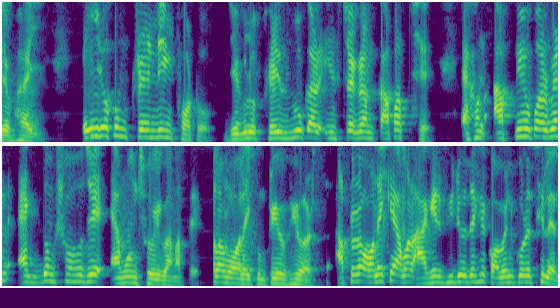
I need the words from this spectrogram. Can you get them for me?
রে ভাই এই রকম ট্রেন্ডিং ফটো যেগুলো ফেসবুক আর ইনস্টাগ্রাম কাঁপাচ্ছে, এখন আপনিও পারবেন একদম সহজে এমন ছবি বানাতে। আসসালামু আলাইকুম প্রিয় ভিউয়ার্স আপনারা অনেকে আমার আগের ভিডিও দেখে কমেন্ট করেছিলেন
